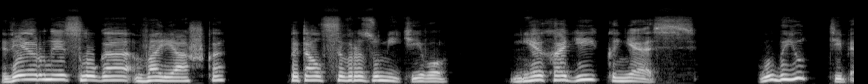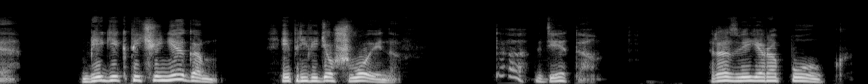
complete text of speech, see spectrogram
Верный слуга Варяшка пытался вразумить его. «Не ходи, князь, убьют тебя. Беги к печенегам и приведешь воинов». Да, где там? Разве Ярополк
